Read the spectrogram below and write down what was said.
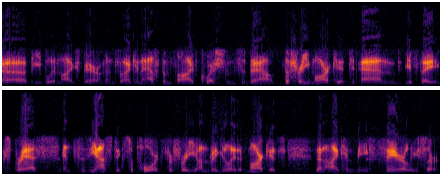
uh, people in my experiments, I can ask them five questions about the free market, and if they express enthusiastic support for free, unregulated markets, then I can be fairly certain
